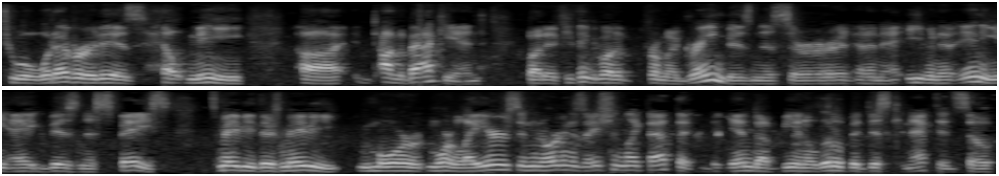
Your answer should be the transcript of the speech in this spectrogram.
tool, whatever it is, help me uh, on the back end but if you think about it from a grain business or an, even any ag business space, it's maybe there's maybe more more layers in an organization like that that, that end up being a little bit disconnected. So,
